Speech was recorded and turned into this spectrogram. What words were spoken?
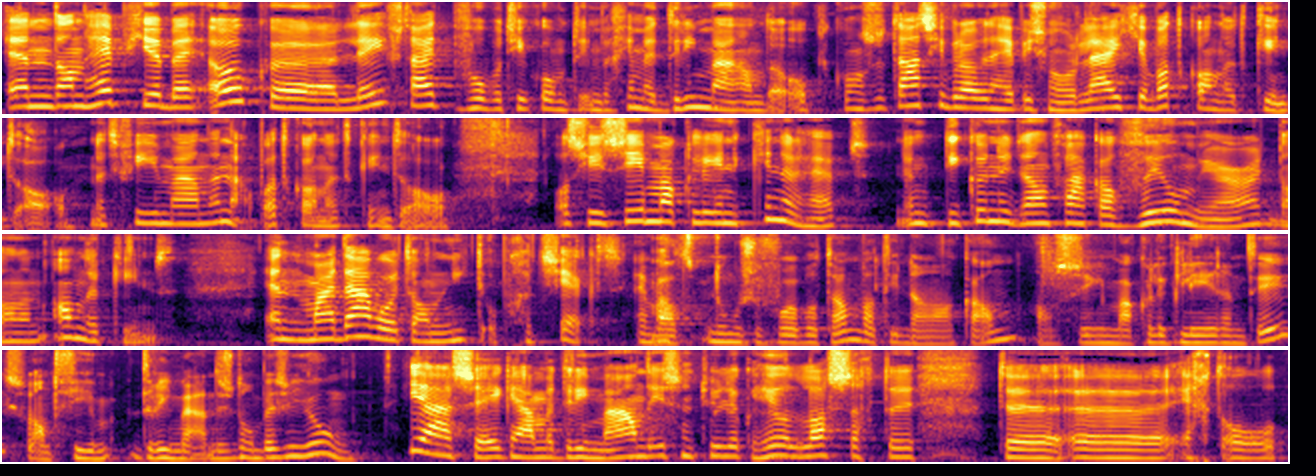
En dan heb je bij elke leeftijd, bijvoorbeeld je komt in het begin met drie maanden op het consultatiebureau, dan heb je zo'n lijstje, wat kan het kind al? Met vier maanden, nou, wat kan het kind al? Als je zeer makkelijk kinderen hebt, die kunnen dan vaak al veel meer dan een ander kind. En, maar daar wordt dan niet op gecheckt. En wat noemen ze een voorbeeld dan, wat hij dan al kan, als hij makkelijk lerend is? Want vier, drie maanden is nog best jong. Ja, zeker. Ja, maar drie maanden is natuurlijk heel lastig te, te uh, echt al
